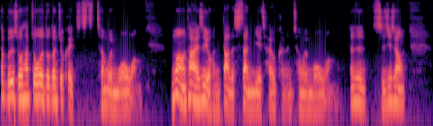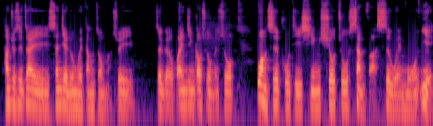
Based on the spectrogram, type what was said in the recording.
他不是说他作恶多端就可以成为魔王，魔王他还是有很大的善业才有可能成为魔王。但是实际上。他就是在三界轮回当中嘛，所以这个《华严经》告诉我们说，忘失菩提心，修诸善法，是为魔业。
